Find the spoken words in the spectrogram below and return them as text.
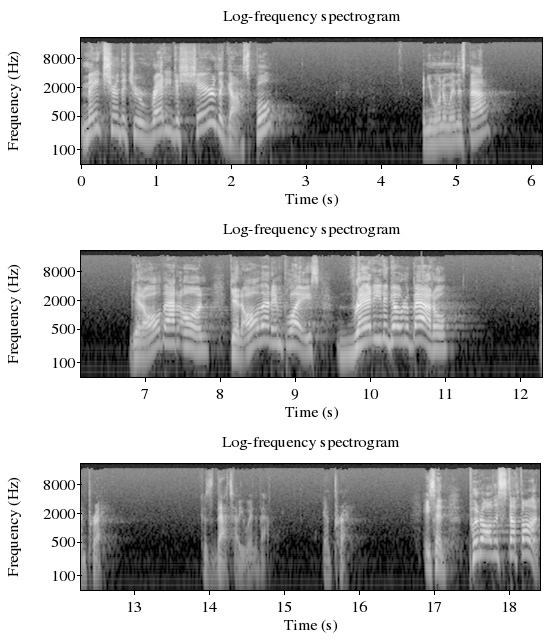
make sure that you're ready to share the gospel. And you want to win this battle? Get all that on, get all that in place, ready to go to battle, and pray. Because that's how you win the battle. And pray. He said, put all this stuff on.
